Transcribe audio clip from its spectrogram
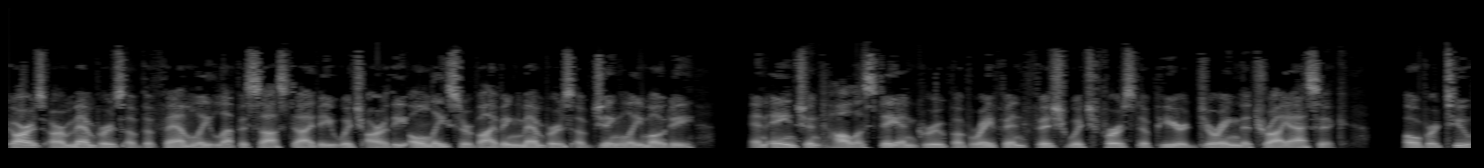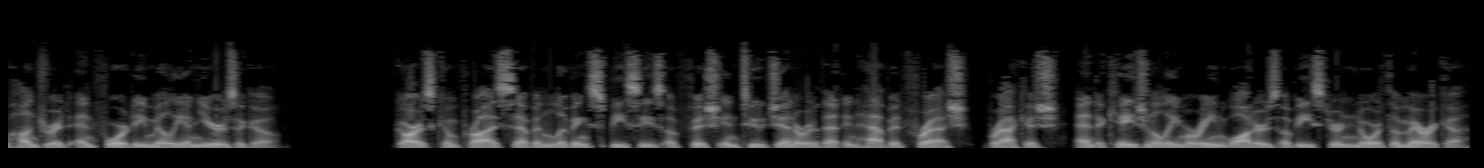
Gars are members of the family Lepisosteidae which are the only surviving members of Ginglymodi, an ancient Holostean group of rayfin fish which first appeared during the Triassic, over 240 million years ago. Gars comprise seven living species of fish in two genera that inhabit fresh, brackish, and occasionally marine waters of eastern North America,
